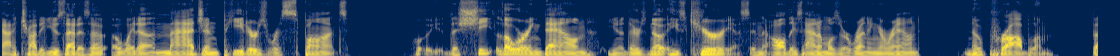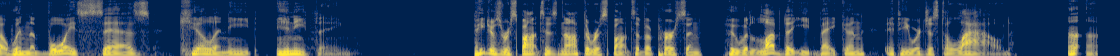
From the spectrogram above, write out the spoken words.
I try to use that as a, a, way to imagine Peter's response. The sheet lowering down, you know, there's no, he's curious, and all these animals are running around, no problem. But when the voice says, kill and eat anything, Peter's response is not the response of a person who would love to eat bacon if he were just allowed. Uh uh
